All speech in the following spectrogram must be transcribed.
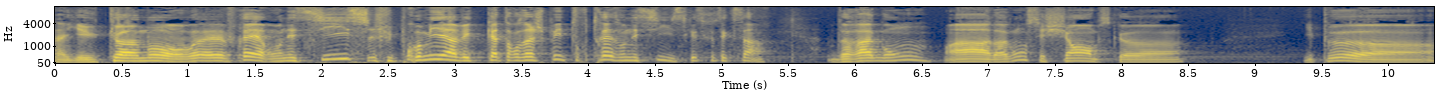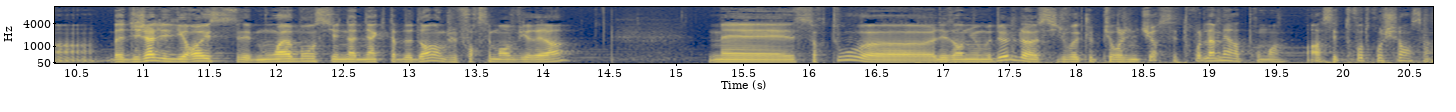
Il y a eu qu'un mort. Ouais, frère, on est 6. Je suis premier avec 14 HP. Tour 13, on est 6. Qu'est-ce que c'est que ça? Dragon? Ah, Dragon, c'est chiant parce que. Il peut. Euh... Bah, déjà, les Leroy, c'est moins bon s'il y a une Adnia qui tape dedans. Donc, je vais forcément virer là. Mais surtout, euh, les ennuis modules, si je joue avec le pyrogéniture, c'est trop de la merde pour moi. Ah, c'est trop trop chiant ça.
